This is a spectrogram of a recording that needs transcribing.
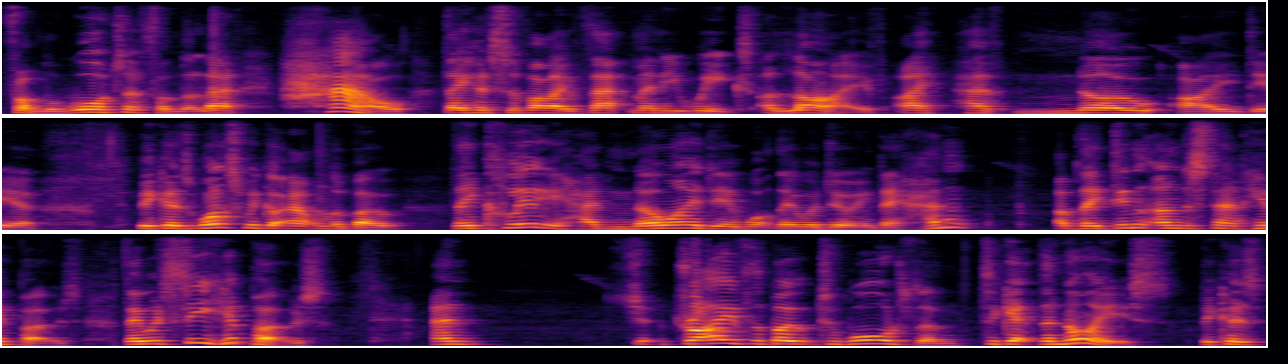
from the water, from the land. How they had survived that many weeks alive, I have no idea. Because once we got out on the boat, they clearly had no idea what they were doing. They hadn't, they didn't understand hippos. They would see hippos and drive the boat towards them to get the noise because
